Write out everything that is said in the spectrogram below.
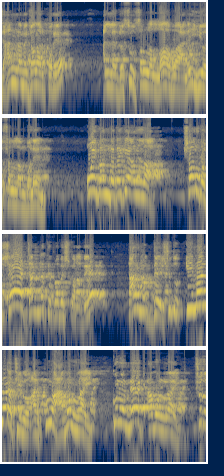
জাহান নামে জ্বলার পরে আল্লাহ রসুল সাল্লাহ আলহি বলেন, ওই বান্দাটাকে আল্লাহ সর্বশেষ জান্নাতে প্রবেশ করাবে। তার মধ্যে শুধু ইমানটা ছিল আর কোনো আমল নাই। কোনো নেক আমল নাই। শুধু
